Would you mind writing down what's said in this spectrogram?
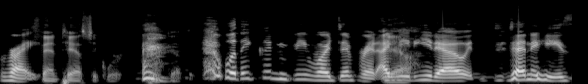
Right. fantastic work. well, they couldn't be more different. I Yeah. mean, you know, Dennehy's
